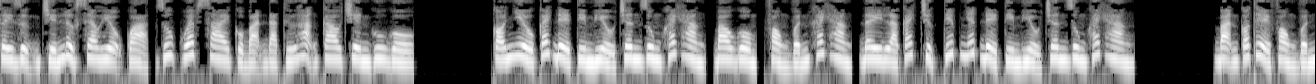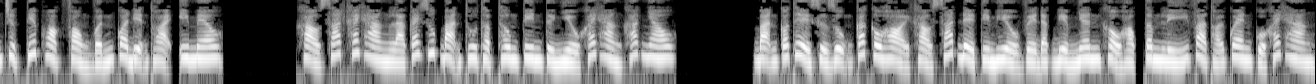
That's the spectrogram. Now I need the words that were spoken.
xây dựng chiến lược SEO hiệu quả, giúp website của bạn đạt thứ hạng cao trên Google. Có nhiều cách để tìm hiểu chân dung khách hàng, bao gồm phỏng vấn khách hàng, đây là cách trực tiếp nhất để tìm hiểu chân dung khách hàng. Bạn có thể phỏng vấn trực tiếp hoặc phỏng vấn qua điện thoại, email. Khảo sát khách hàng là cách giúp bạn thu thập thông tin từ nhiều khách hàng khác nhau. Bạn có thể sử dụng các câu hỏi khảo sát để tìm hiểu về đặc điểm nhân khẩu học, tâm lý và thói quen của khách hàng.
